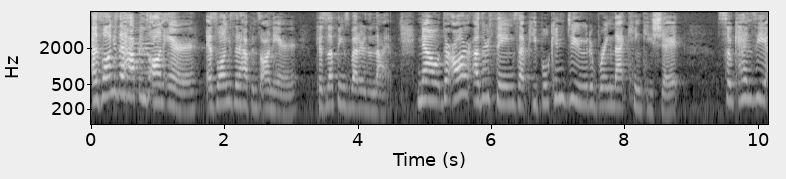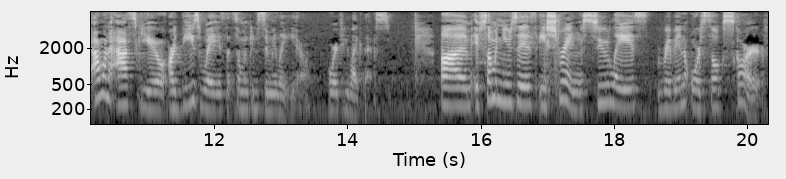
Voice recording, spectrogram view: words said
As long as it happens on air. As long as it happens on air. Because nothing's better than that. Now, there are other things that people can do to bring that kinky shit. So, Kenzie, I want to ask you are these ways that someone can stimulate you? Or if you like this? Um, if someone uses a string, shoelace, ribbon, or silk scarf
